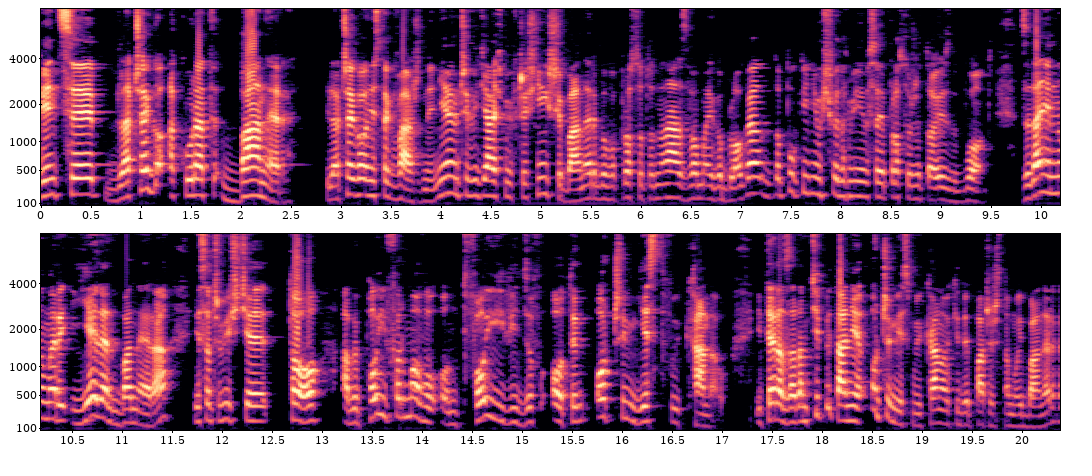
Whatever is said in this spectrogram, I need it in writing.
Więc y, dlaczego akurat banner? I dlaczego on jest tak ważny? Nie wiem, czy widziałeś mój wcześniejszy banner, bo po prostu to nazwa mojego bloga, dopóki nie uświadomiłem sobie po prostu, że to jest błąd. Zadaniem numer jeden banera jest oczywiście to, aby poinformował on Twoich widzów o tym, o czym jest Twój kanał. I teraz zadam Ci pytanie, o czym jest mój kanał, kiedy patrzysz na mój banner?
